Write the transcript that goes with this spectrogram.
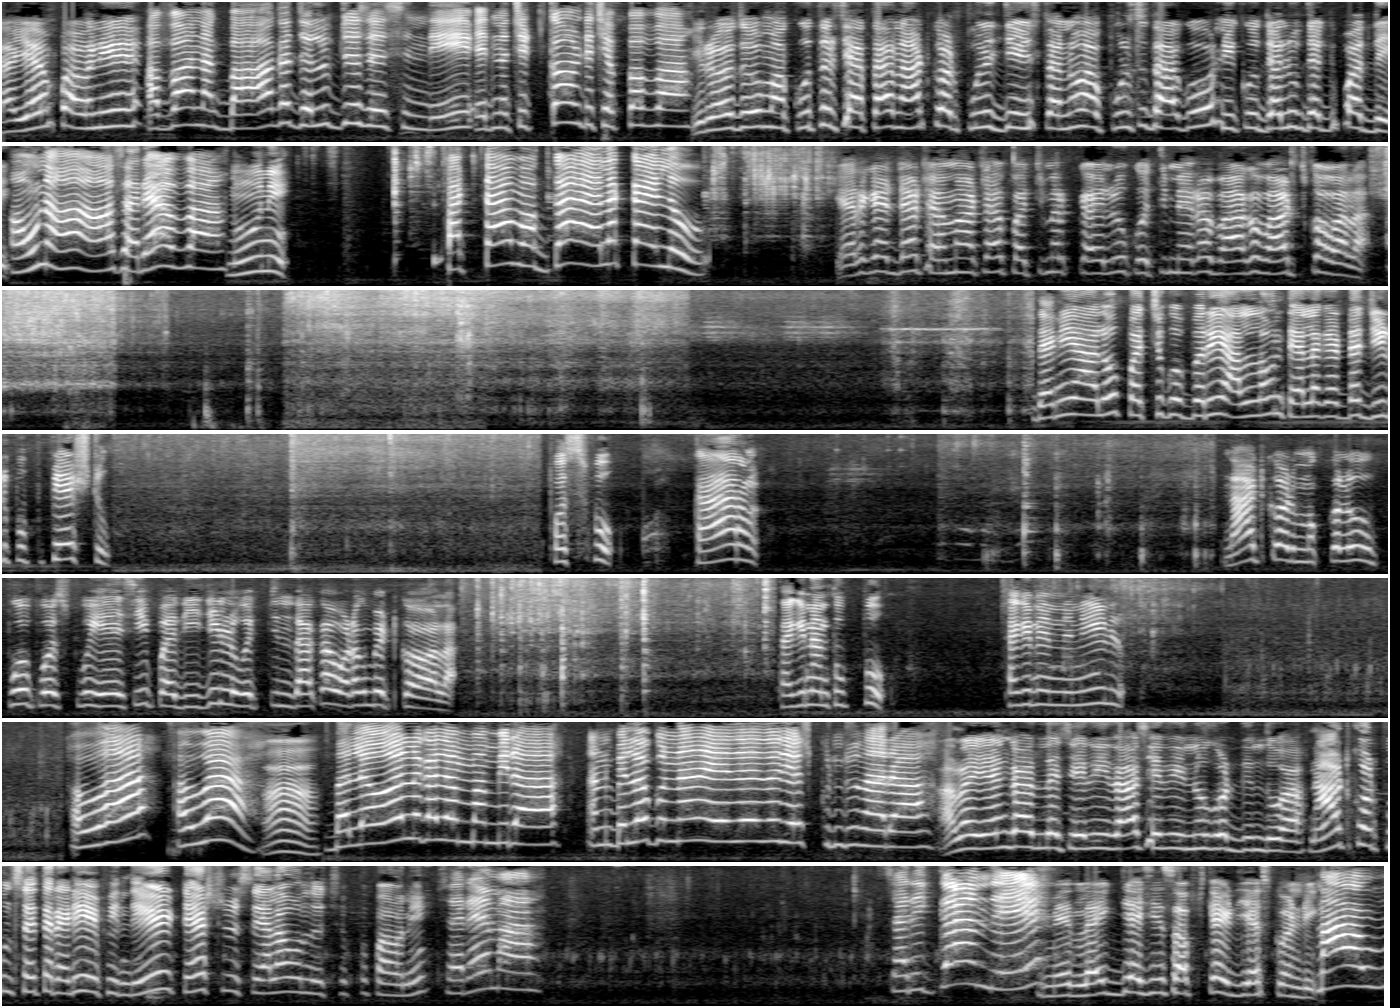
ఏం పావని? అవ్వా నాకు బాగా జలుబు చేసేసింది. ఏదైనా చిట్కా ఉంటే చెప్పవ్వా? ఈరోజు మా కూతురు చేత నాటుకోడి పులుసు చేయిస్తాను. ఆ పులుసు తాగు నీకు జలుబు తగ్గిపోద్ది. అవునా? ఆ, సరే అవ్వా. నూనె. పట్టా మొగ్గ ఏలక్కాయలు. ఎర్రగడ్డ టమాటా పచ్చిమిరపకాయలు కొత్తిమీర బాగా వాడ్చుకోవాలా? ధనియాలు పచ్చి కొబ్బరి అల్లం తెల్లగడ్డ జీడిపప్పు పేస్టు. పసుపు కారం. నాటుకోడి ముక్కలు ఉప్పు పసుపు వేసి పది ఇజిళ్ళు వచ్చిన దాకా ఉడకబెట్టుకోవాలా. తగినంత ఉప్పు తగినన్ని నీళ్ళు. అవ్వా అవ్వా. భలే అలా ఏం కాదులే చెరి రా చెరి నువ్వు కూడా తిందువా? నాటుకోడి పులుసు అయితే రెడీ అయిపోయింది. టేస్ట్ చూసి ఎలా ఉందో చెప్పు పావని. సరేమా సరిగ్గా ఉంది. మీరు లైక్ చేసి సబ్స్క్రైబ్ చేసుకోండి. మా అవ్వ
